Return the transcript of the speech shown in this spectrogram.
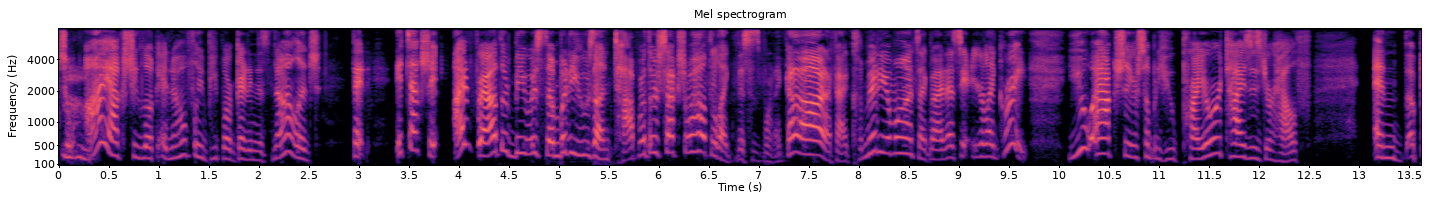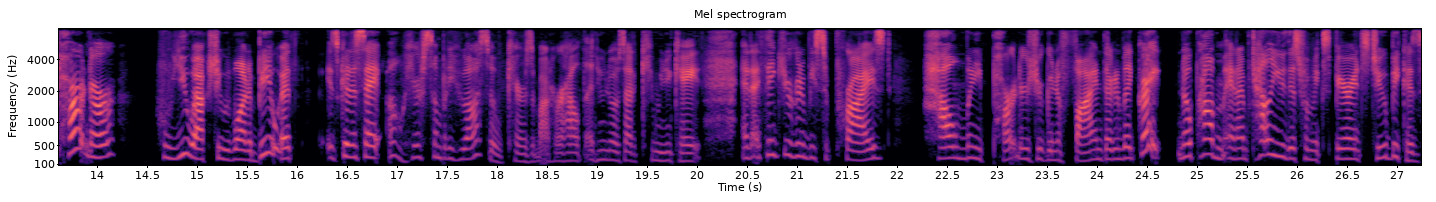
So Mhm. I actually look, and hopefully people are getting this knowledge that it's actually, I'd rather be with somebody who's on top of their sexual health. They're like, this is what I got. I've had chlamydia once. I've got STI. You're like, great. You actually are somebody who prioritizes your health. And a partner who you actually would want to be with is going to say, oh, here's somebody who also cares about her health and who knows how to communicate. And I think you're going to be surprised how many partners you're going to find. They're going to be like, great, no problem. And I'm telling you this from experience too, because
